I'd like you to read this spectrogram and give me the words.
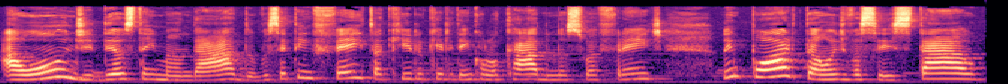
aonde Deus tem mandado, você tem feito aquilo que Ele tem colocado na sua frente. Não importa onde você está,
